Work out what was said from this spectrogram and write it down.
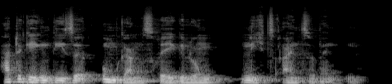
hatte gegen diese Umgangsregelung nichts einzuwenden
